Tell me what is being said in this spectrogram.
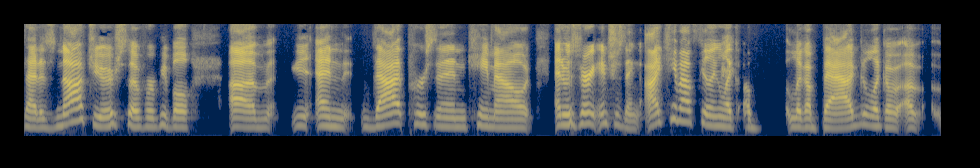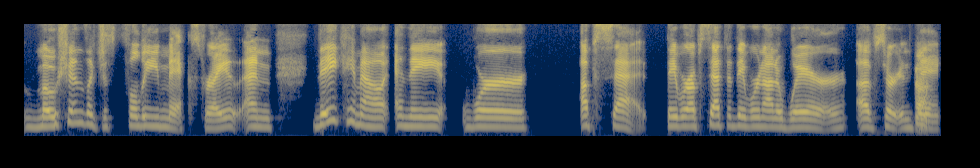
that is not Jewish, so for people um and that person came out and it was very interesting i came out feeling like a like a bag like a, a emotions like just fully mixed right and they came out and they were upset. They were upset that they were not aware of certain things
